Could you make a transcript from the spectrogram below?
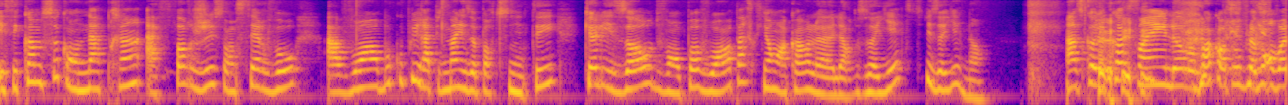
Et c'est comme ça qu'on apprend à forger son cerveau, à voir beaucoup plus rapidement les opportunités que les autres vont pas voir parce qu'ils ont encore le- leurs œillets. C'est-tu les œillets? Non. En tout cas, le cossin, là, on va voir qu'on trouve le mot. On va,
